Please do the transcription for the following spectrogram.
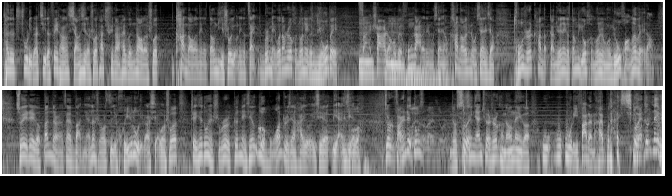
他就书里边记得非常详细的说，他去那儿还闻到了，说看到了那个当地说有那个宰，不是美国当时有很多那个牛被宰杀然后被轰炸的那种现象，看到了这种现象，同时看到感觉那个当地有很多那种硫磺的味道。所以这个班德尔在晚年的时候自己回忆录里边写过，说这些东西是不是跟那些恶魔之间还有一些联系？就是反正这东西，就四七年确实可能那个物物物理发展的还不太行。对，就那个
